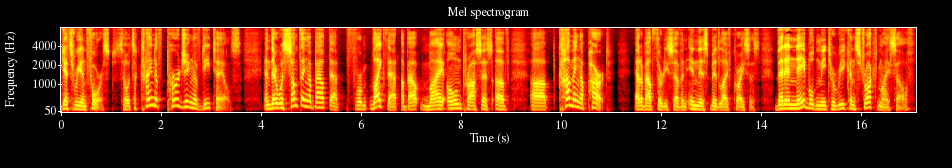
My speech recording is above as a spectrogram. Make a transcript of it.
gets reinforced. So it's a kind of purging of details. And there was something about that, for like that, about my own process of uh, coming apart at about 37 in this midlife crisis that enabled me to reconstruct myself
